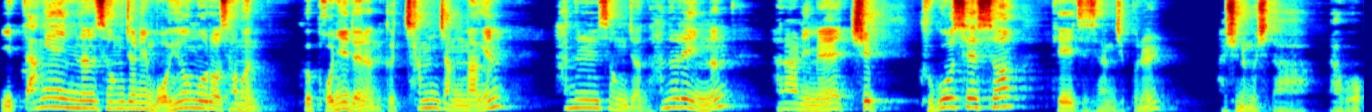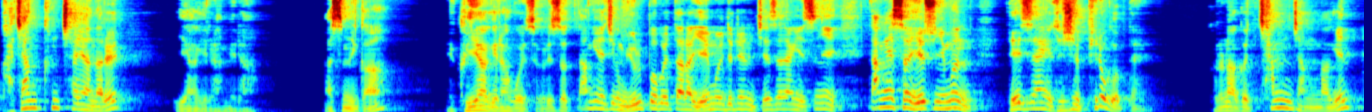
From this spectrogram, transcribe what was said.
이 땅에 있는 성전이 모형으로 삼은 그 본이 되는 그 참 장막인 하늘 성전, 하늘에 있는 하나님의 집, 그곳에서 대제사장 직분을 하시는 것이다. 라고 가장 큰 차이 하나를 이야기를 합니다. 맞습니까? 네, 그 이야기를 하고 있어요. 그래서 땅에 지금 율법을 따라 예물 드리는 제사장이 있으니 땅에서 예수님은 대제사장이 되실 필요가 없다. 그러나 그 참 장막인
